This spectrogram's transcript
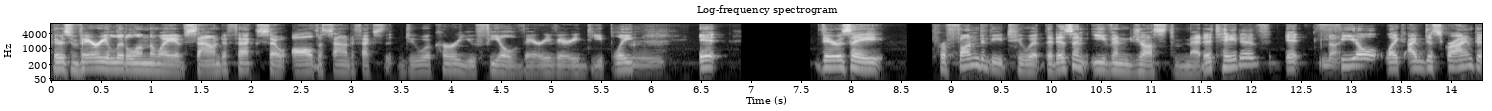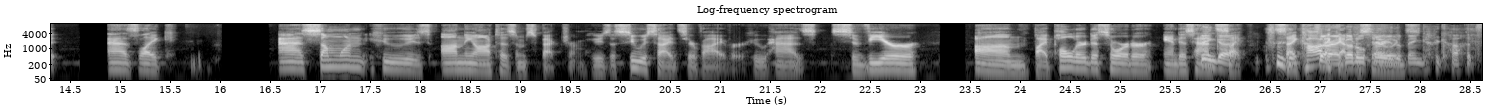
there's very little in the way of sound effects so all the sound effects that do occur you feel very very deeply Mm. it there's a profundity to it that isn't even just meditative it No. feel like i've described it as like as someone who's on the autism spectrum who's a suicide survivor who has severe um bipolar disorder and has had psych- psychotic Sorry, I got all three of the bingo cards.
